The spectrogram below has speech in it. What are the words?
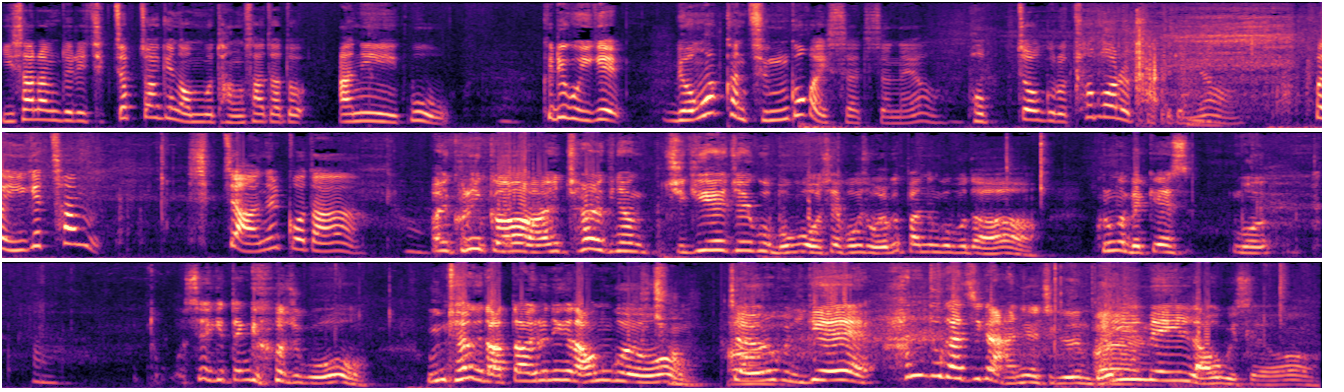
이 사람들이 직접적인 업무 당사자도 아니고 그리고 이게 명확한 증거가 있어야 되잖아요. 법적으로 처벌을 받으려면. 그러니까 이게 참 쉽지 않을 거다. 아니 그러니까 아니 차라리 그냥 직위해제고 뭐고 어차피 거기서 월급 받는 거보다 그런 거 몇개뭐 세게 땡겨가지고 은퇴하는 게 낫다 이런 얘기 가 나오는 거예요. 그쵸. 자 아. 여러분 이게 한두 가지가 아니에요 지금 매일 매일 나오고 있어요.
